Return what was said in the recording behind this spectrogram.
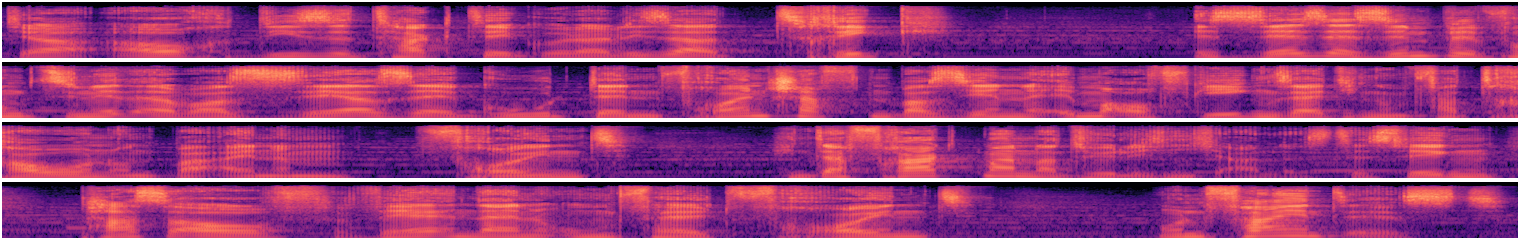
Tja, auch diese Taktik oder dieser Trick ist sehr, sehr simpel, funktioniert aber sehr, sehr gut, denn Freundschaften basieren ja immer auf gegenseitigem Vertrauen und bei einem Freund hinterfragt man natürlich nicht alles. Deswegen pass auf, wer in deinem Umfeld Freund und Feind ist.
